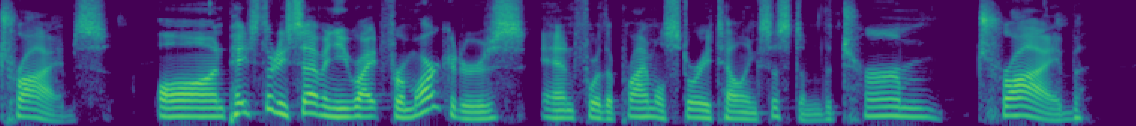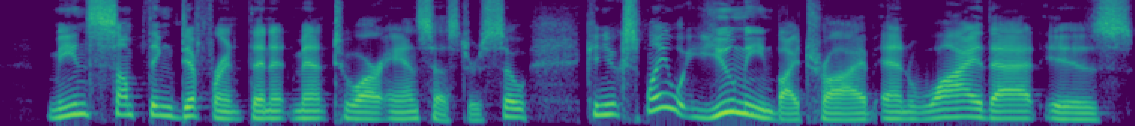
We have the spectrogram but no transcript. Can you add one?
tribes. On page 37, you write for marketers and for the primal storytelling system, the term tribe means something different than it meant to our ancestors. So, can you explain what you mean by tribe and why that is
